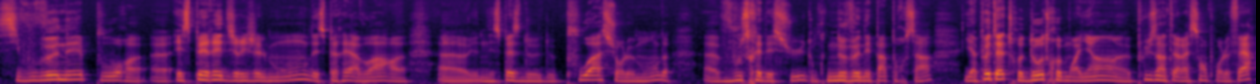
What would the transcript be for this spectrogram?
si vous venez pour euh, espérer diriger le monde, espérer avoir euh, euh, une espèce de, poids sur le monde, vous serez déçu, donc ne venez pas pour ça. Il y a peut-être d'autres moyens plus intéressants pour le faire.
